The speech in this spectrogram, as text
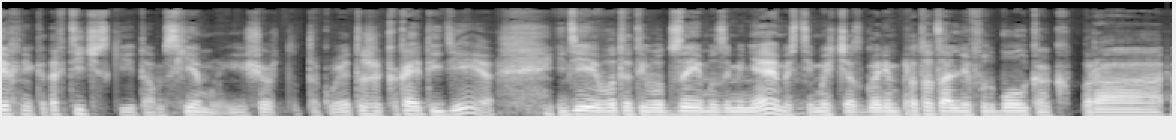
технико-тактические там схемы и еще что-то такое. Это же какая-то идея. Идея вот этой вот взаимозаменяемости. Мы сейчас говорим про тотальный футбол как про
